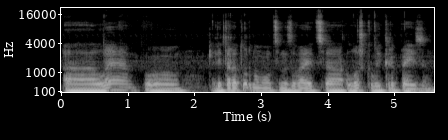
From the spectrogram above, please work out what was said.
Але по літературному це називається ложковий крепейзен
